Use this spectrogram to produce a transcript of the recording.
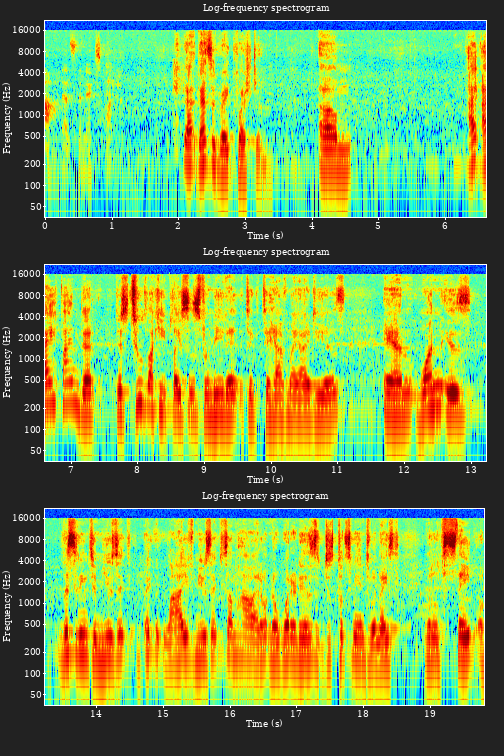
ah, that's the next one? That, that's a great question. Um, I, I find that there's two lucky places for me to, to, to have my ideas. And one is listening to music, eh, live music somehow. I don't know what it is. It just puts me into a nice little state of,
